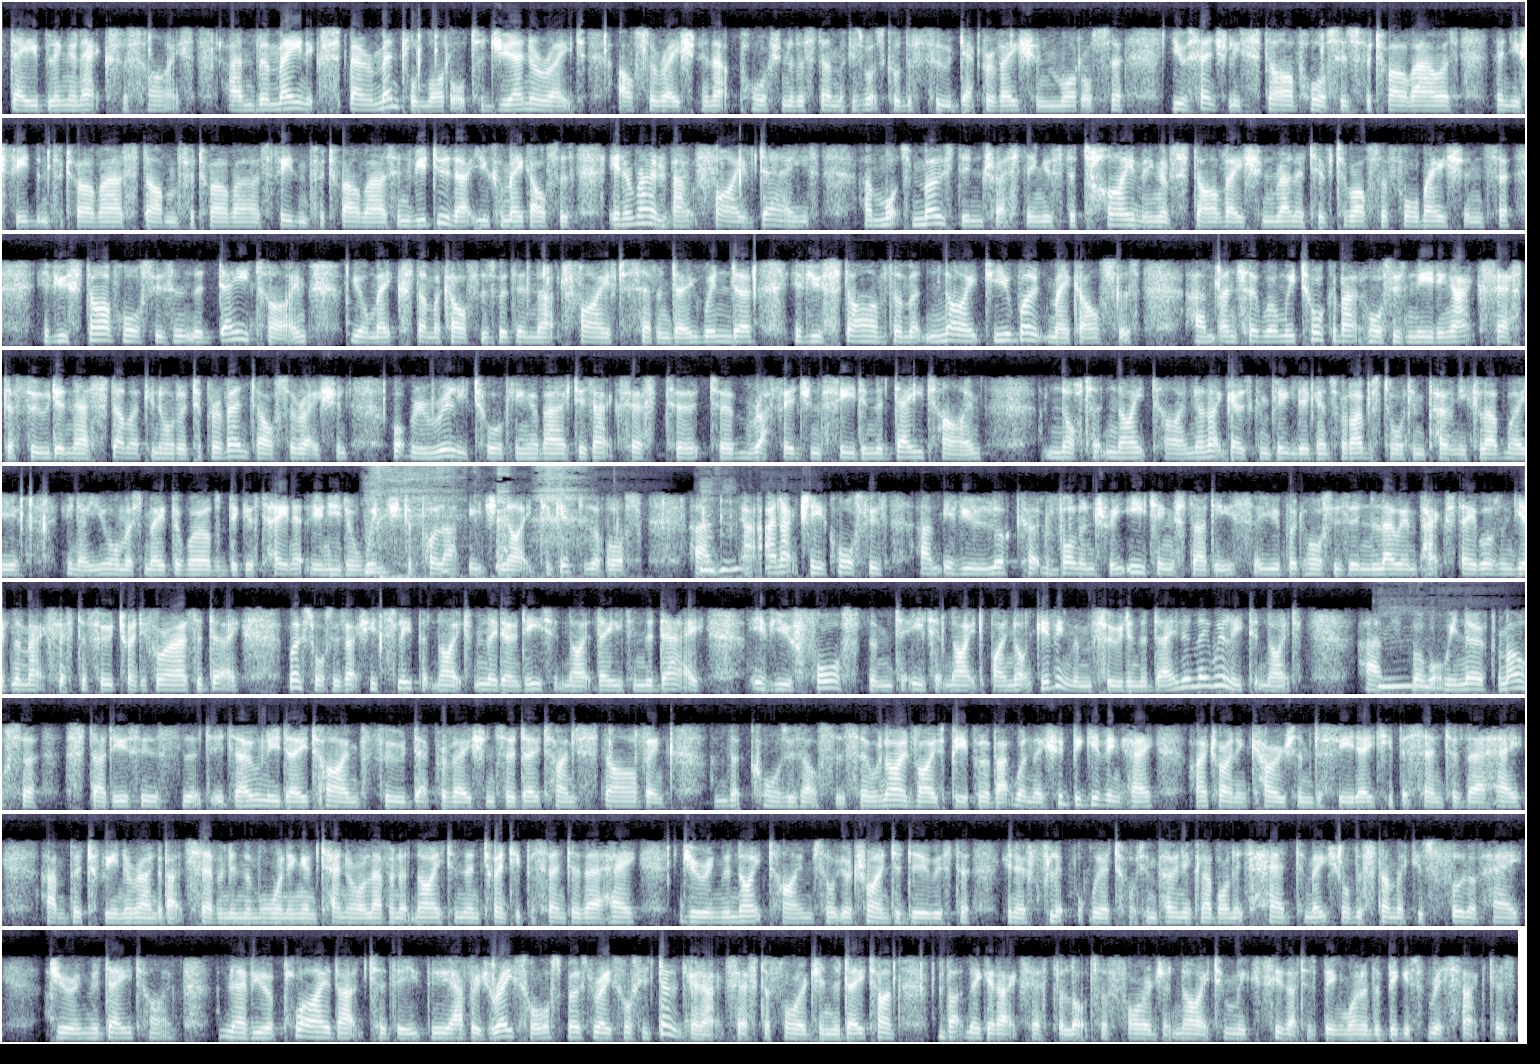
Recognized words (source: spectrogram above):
stabling, and exercise. And the main experimental model to generate ulceration in that portion of the stomach is what's called the food deprivation model. So you essentially starve horses for 12 hours, then you feed them for 12 hours, starve them for 12 hours, feed them for 12 hours. And if you do that, you can make ulcers in around about five days. And what's most interesting is the timing of starvation relative to ulcer formation. So if you starve horses in the daytime, you'll make stomach ulcers within that five to seven day window. If you starve them at night, you won't make ulcers. Um, and so when we talk about horses needing access to food in their stomach in order to prevent ulceration, what we're really talking about is access to, to roughage and feed in the daytime, not at night time. Now that goes completely against what I was taught in Pony Club, where you you know you almost made the world's biggest hay net. You need a winch to pull up each night to give to the horse. Um, mm-hmm. And actually, horses, um, if you look at voluntary eating studies, so you put horses in low impact stables and give them access to food 24 hours a day. Most horses actually sleep at night and they don't eat at night. They eat in the day. If you force them to eat at night by not giving them food in the day, then they will eat at night. Um, mm. But what we know from ulcer studies is that it's only daytime food deprivation, so daytime starving, that causes ulcers. So when I advise people about when they should be giving hay, I try and encourage them to feed 80% of their hay um, around about 7 in the morning and 10 or 11 at night, and then 20% of their hay during the night time. So what you're trying to do is to, you know, flip what we're taught in Pony Club on its head to make sure the stomach is full of hay during the daytime. Now, if you apply that to the, the average racehorse, most racehorses don't get access to forage in the daytime, but they get access to lots of forage at night, and we see that as being one of the biggest risk factors.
